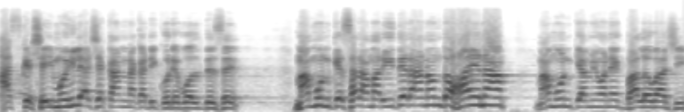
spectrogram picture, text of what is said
আজকে সেই মহিলা এসে কান্নাকাটি করে বলতেছে মামুনকে স্যার আমার ঈদের আনন্দ হয় না। মামুনকে আমি অনেক ভালোবাসি।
